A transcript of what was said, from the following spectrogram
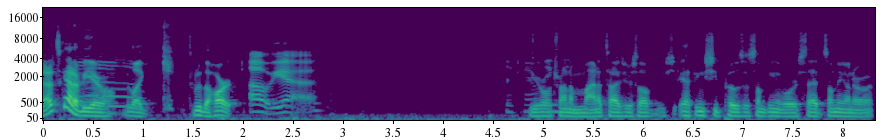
That's got to be a, like through the heart. Oh yeah. You're all trying to monetize yourself. She- I think she posted something or said something on her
